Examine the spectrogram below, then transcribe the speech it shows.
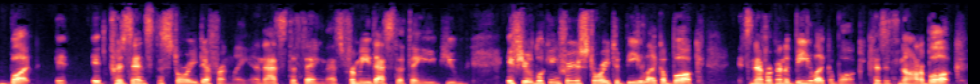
but it it presents the story differently, and that's the thing. That's for me. That's the thing. You, you if you're looking for your story to be like a book, it's never going to be like a book because it's not a book.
